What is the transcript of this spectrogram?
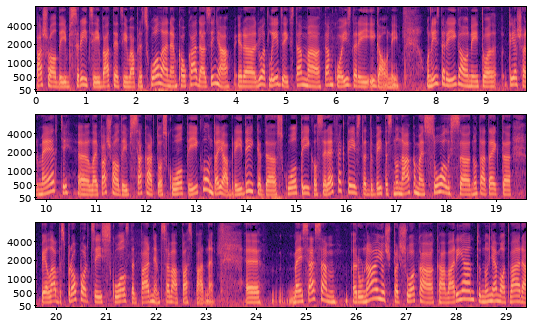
pašvaldības rīcība attiecībā pret skolēniem kaut kādā ziņā ir ļoti līdzīgs tam, tam ko izdarīja Igaunija. Un izdarīja Igaunija to tieši ar mērķi, lai pašvaldības sakārto skolu tīklu, un tajā brīdī, kad skolu tīkls ir efektīvs, tad bija tas nu, nākamais solis, nu, tā teikt, pie labas proporcijas skolas pārņemt savā paspārnē. Mēs esam runājuši par šo kā, kā variantu, nu, ņemot vērā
